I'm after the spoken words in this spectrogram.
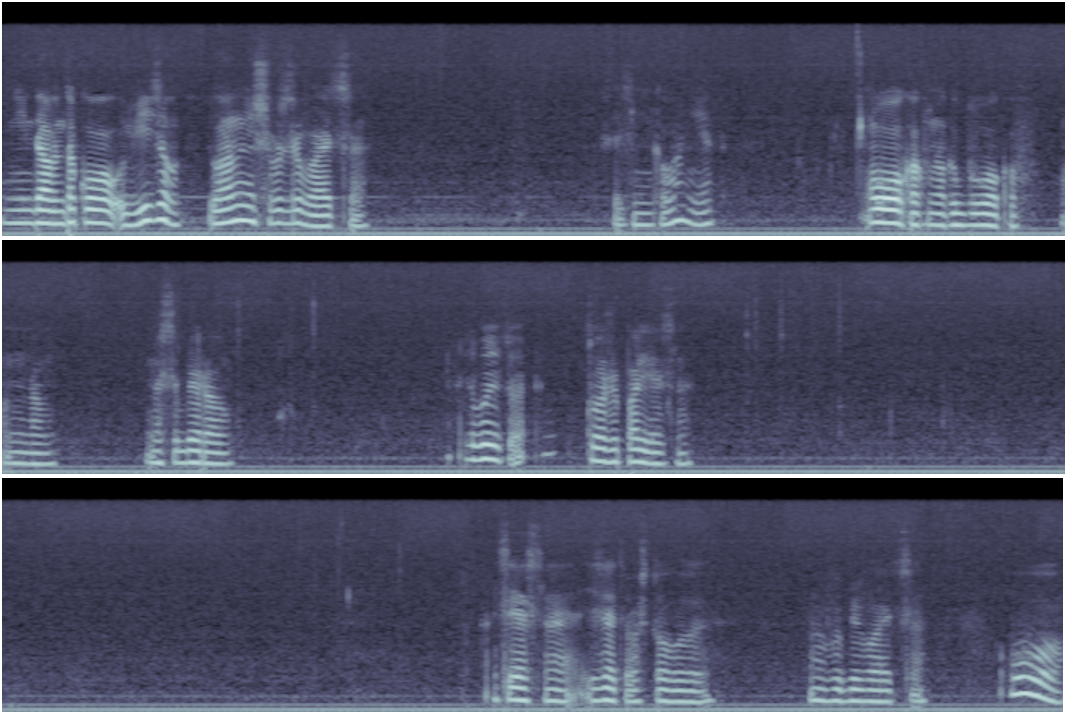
Недавно такого увидел, и он еще взрывается. Кстати, никого нет. О, как много блоков он нам насобирал. Это будет тоже полезно. Интересно, из этого что вы выбивается? О!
